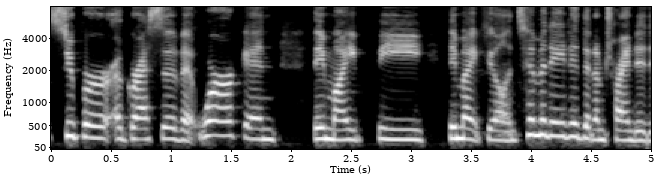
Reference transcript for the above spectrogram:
super aggressive at work and they might be they might feel intimidated that i'm trying to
